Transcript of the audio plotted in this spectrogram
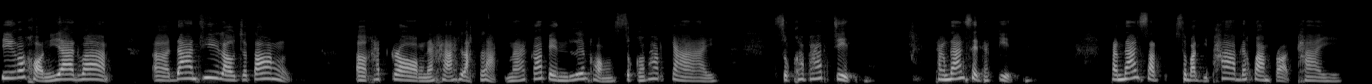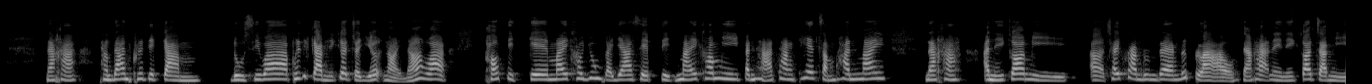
พี่ก็ขออนุญาตว่าด้านที่เราจะต้องคัดกรองนะคะ หลักๆนะก็เป็นเรื่องของสุขภาพกาย สุขภาพจิต ทางด้านเศรษฐกิจ ทางด้านสัตสวัสดิภาพและความปลอดภัยนะคะ ทางด้านพฤติกรรม ดูซิว่าพฤติกรรมนี้ก็จะเยอะหน่อยเนาะว่าเขาติดเกมไหมเขายุ่งกับยาเสพติดไหมเขามีปัญหาทางเพศสัมพันธ์ไหมนะคะ อันนี้ก็มีใช้ความรุนแรงหรือเปล่านะคะ ในนี้ก็จะมี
